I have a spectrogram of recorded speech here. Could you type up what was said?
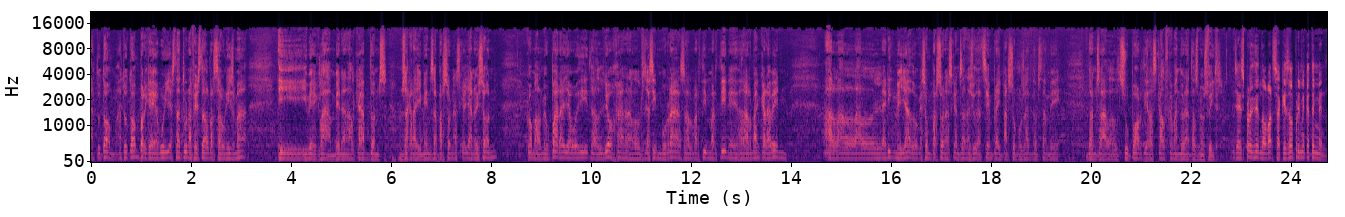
a tothom, a tothom perquè avui ha estat una festa del barcelonisme i, i bé, clar, em venen al cap doncs, uns agraïments a persones que ja no hi són, com el meu pare, ja ho he dit, el Johan, el Jacint Borràs, el Martín Martínez, l'Armand Caravent, l'Eric Mellado, que són persones que ens han ajudat sempre i per suposat doncs, també doncs, el suport i l'escalf que m'han donat els meus fills. Ja és president del Barça, que és el primer que té en ment?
